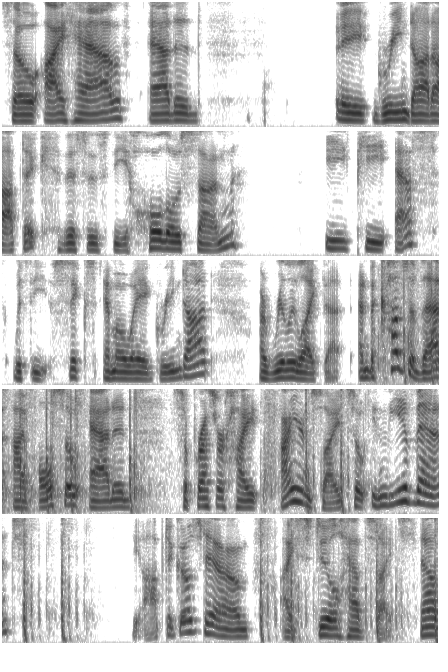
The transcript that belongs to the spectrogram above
So I have added a green dot optic. This is the Holosun EPS with the 6 MOA green dot. I really like that. And because of that, I've also added suppressor height iron sight. So in the event the optic goes down, I still have sights. Now,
